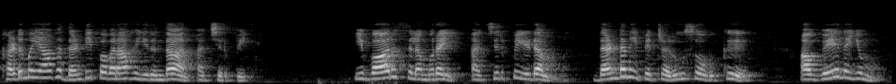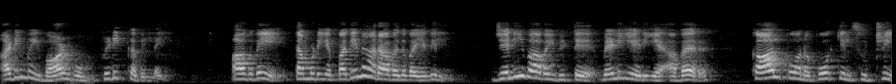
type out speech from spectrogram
கடுமையாக தண்டிப்பவனாக இருந்தான் அச்சிற்பி. இவ்வாறு சில முறை அச்சிற்பியிடம் தண்டனை பெற்ற ரூசோவுக்கு அவ்வேலையும் அடிமை வாழ்வும் பிடிக்கவில்லை. ஆகவே தம்முடைய பதினாறாவது வயதில் ஜெனீவாவை விட்டு வெளியேறிய அவர் கால் போன போக்கில் சுற்றி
